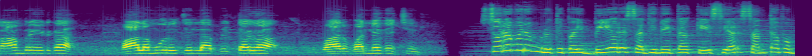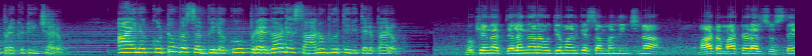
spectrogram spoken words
కామ్రేడ్గా పాలమూరు జిల్లా బిడ్డగా వారు వన్నె తెచ్చిండ్రు. సురవరం మృతిపై బీఆర్ఎస్ అధినేత కేసీఆర్ సంతాపం ప్రకటించారు. ఆయన కుటుంబ సభ్యులకు ప్రగాఢ సానుభూతిని తెలిపారు. ముఖ్యంగా తెలంగాణ ఉద్యమానికి సంబంధించిన మాట మాట్లాడాల్సి వస్తే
